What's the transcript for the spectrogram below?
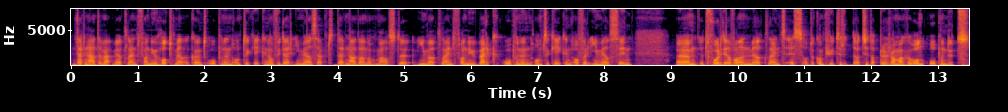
daarna de webmail-client van uw Hotmail-account openen om te kijken of u daar e-mails hebt, daarna dan nogmaals de e-mail-client van uw werk openen om te kijken of er e-mails zijn. Um, het voordeel van een mail-client is op de computer dat je dat programma gewoon open doet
